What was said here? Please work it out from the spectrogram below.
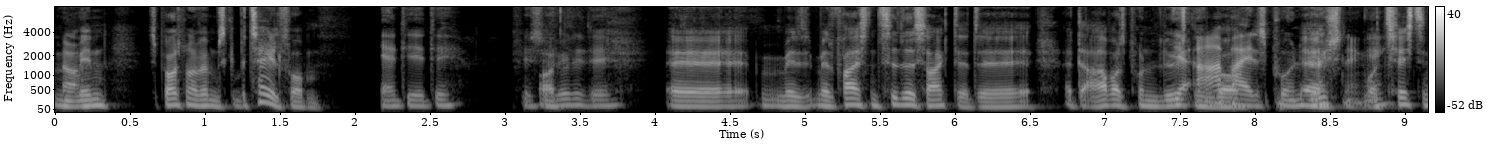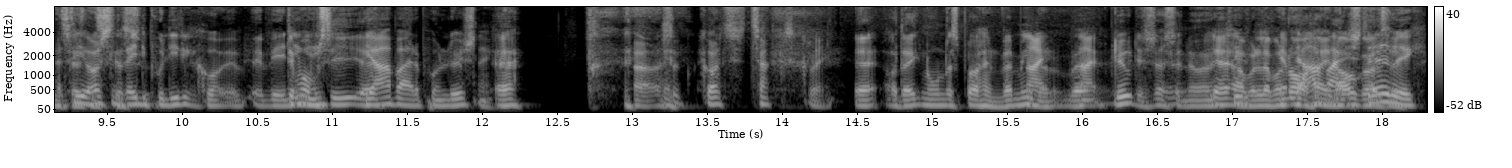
Nå. men spørgsmålet er, hvem skal betale for dem? Ja, det er det. Det er selvfølgelig det. Øh, med, med faktisk tidligere sagt, at, øh, at der arbejdes på en løsning, Der arbejdes på en ja, løsning. hvor ikke? Og det er også en rigtig politikervending. Det må man sige, ja. Vi arbejder på en løsning. Ja. Og så godt, tak skal du have. hvor, ja, og der er ikke nogen, der spørger hende, hvad mener Nej, du? Hvad? nej, blev det så sådan noget? Ja, Det- men hvornår Jamen, har jeg arbejder afgørelse? stadigvæk.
